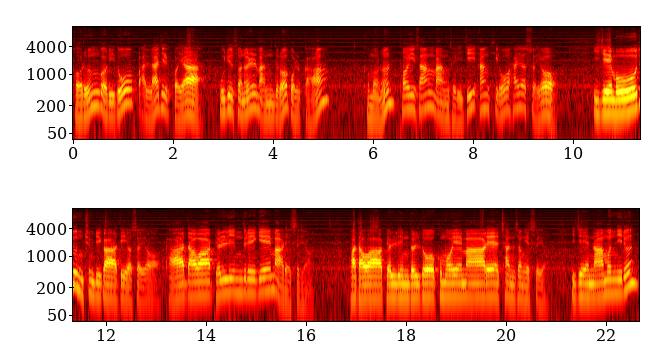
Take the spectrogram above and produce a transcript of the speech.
걸음걸이도 빨라질 거야. 우주선을 만들어 볼까? 금호는 더 이상 망설이지 않기로 하였어요. 이제 모든 준비가 되었어요. 바다와 별님들에게 말했어요. 바다와 별님들도 금호의 말에 찬성했어요. 이제 남은 일은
